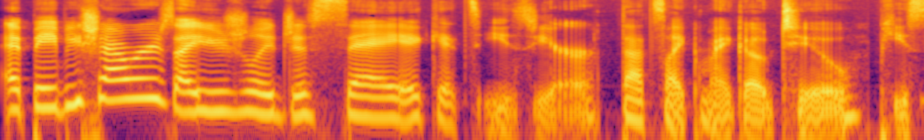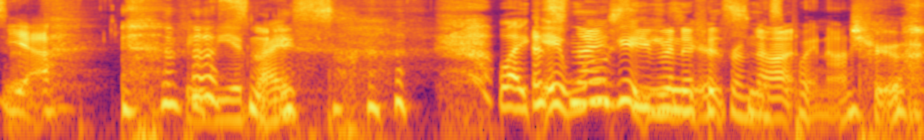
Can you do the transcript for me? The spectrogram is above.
at baby showers, I usually just say it gets easier. That's like my go to piece of yeah, baby advice. like It's it will nice get even if it's from not this point on. true.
